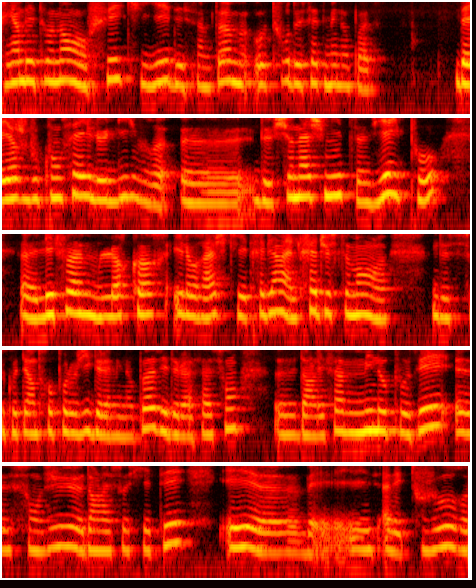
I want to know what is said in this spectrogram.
rien d'étonnant au fait qu'il y ait des symptômes autour de cette ménopause. D'ailleurs, je vous conseille le livre de Fiona Schmidt, Vieille peau, Les femmes, leur corps et leur âge, qui est très bien. Elle traite justement de ce côté anthropologique de la ménopause et de la façon euh, dont les femmes ménopausées euh, sont vues dans la société et, euh, ben, avec toujours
